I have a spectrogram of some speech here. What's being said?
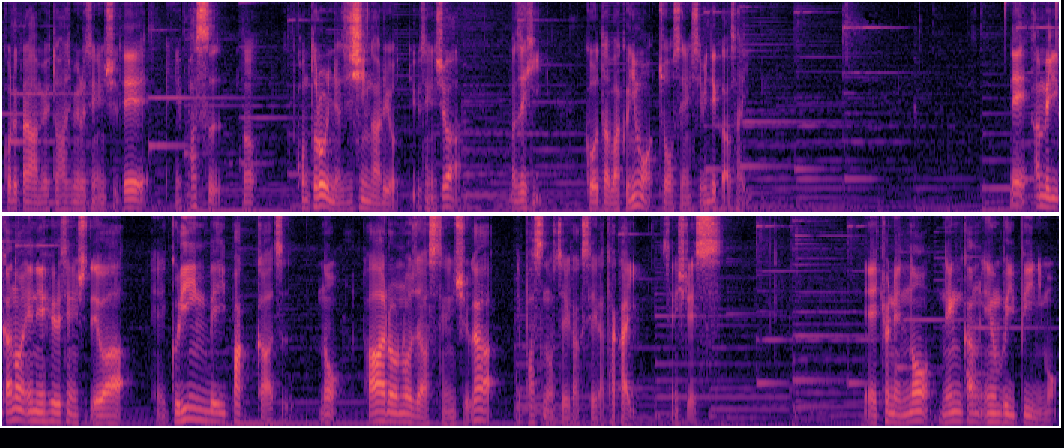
これからアメフトを始める選手で、パスのコントロールには自信があるよっていう選手は、まあ、ぜひクォーターバックにも挑戦してみてください。で、アメリカの NFL 選手では、グリーンベイ・パッカーズのアーロン・ロジャース選手がパスの正確性が高い選手です。え去年の年間 MVP にも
